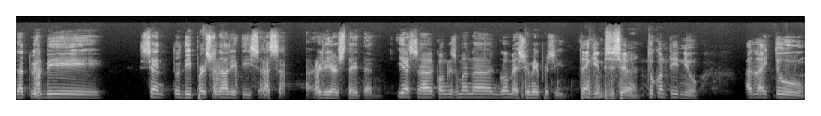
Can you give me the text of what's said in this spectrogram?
that will be sent to the personalities as earlier stated. Yes, uh, Congressman uh, Gomez, you may proceed. Thank you, Mr. Chair. To continue, I'd like to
